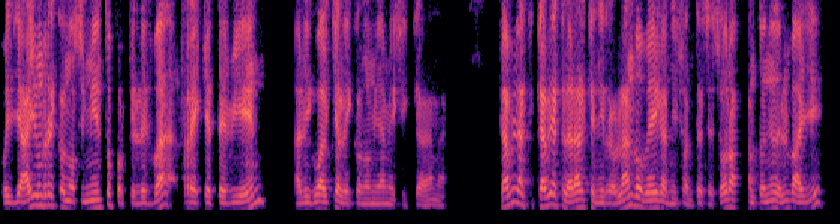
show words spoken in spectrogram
pues ya hay un reconocimiento porque les va requete bien, al igual que a la economía mexicana. Cabe, aclarar que ni Rolando Vega ni su antecesor Antonio del Valle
